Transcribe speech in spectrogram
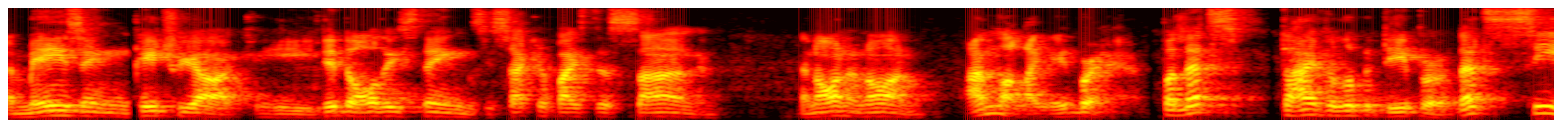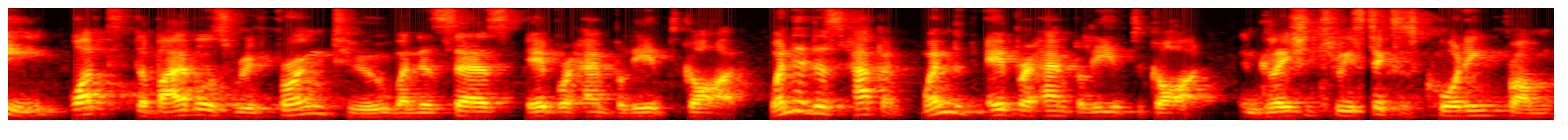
amazing patriarch. He did all these things. He sacrificed his son. And on and on. I'm not like Abraham. But let's dive a little bit deeper. Let's see what the Bible is referring to when it says Abraham believed God. When did this happen? When did Abraham believe God? In Galatians 3:6 is quoting from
